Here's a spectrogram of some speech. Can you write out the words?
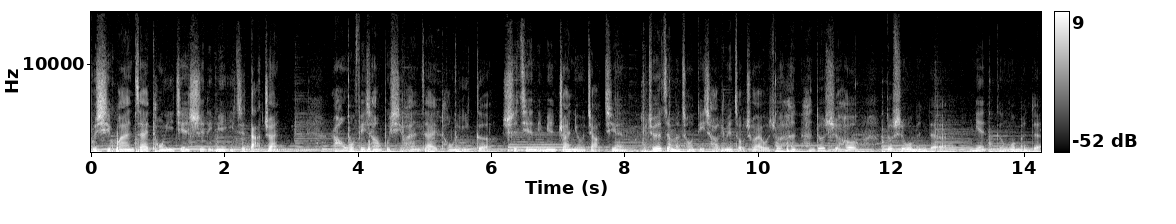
不喜欢在同一件事里面一直打转，然后我非常不喜欢在同一个事件里面钻牛角尖。我觉得怎么从低潮里面走出来？我说很很多时候都是我们的面跟我们的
